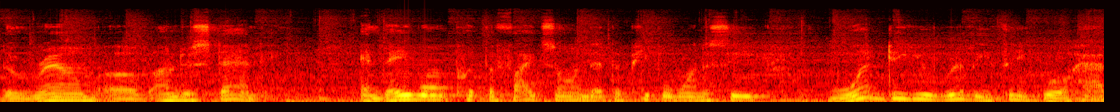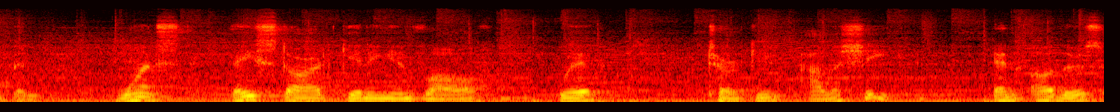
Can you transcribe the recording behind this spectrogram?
the realm of understanding and they won't put the fights on that the people want to see, what do you really think will happen once they start getting involved with Turki Al Sheikh and others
